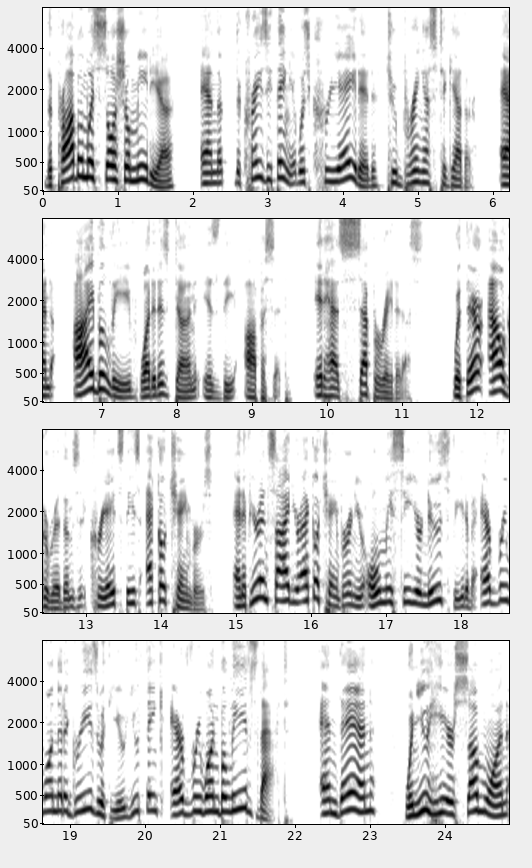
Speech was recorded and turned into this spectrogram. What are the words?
The problem with social media, and the, the crazy thing, it was created to bring us together. And I believe what it has done is the opposite. It has separated us. With their algorithms, it creates these echo chambers. And if you're inside your echo chamber and you only see your news feed of everyone that agrees with you, you think everyone believes that. And then when you hear someone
